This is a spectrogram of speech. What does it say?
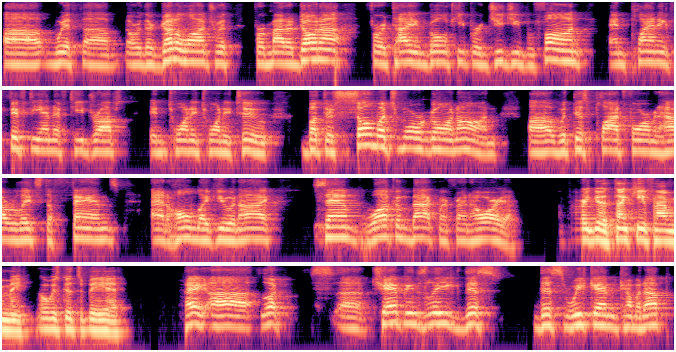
uh, with uh, or they're going to launch with for Maradona, for Italian goalkeeper Gigi Buffon, and planning 50 NFT drops in 2022. But there's so much more going on uh, with this platform and how it relates to fans at home like you and I. Sam, welcome back, my friend. How are you? Very good. Thank you for having me. Always good to be here. Hey, uh, look, uh, Champions League this this weekend coming up.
